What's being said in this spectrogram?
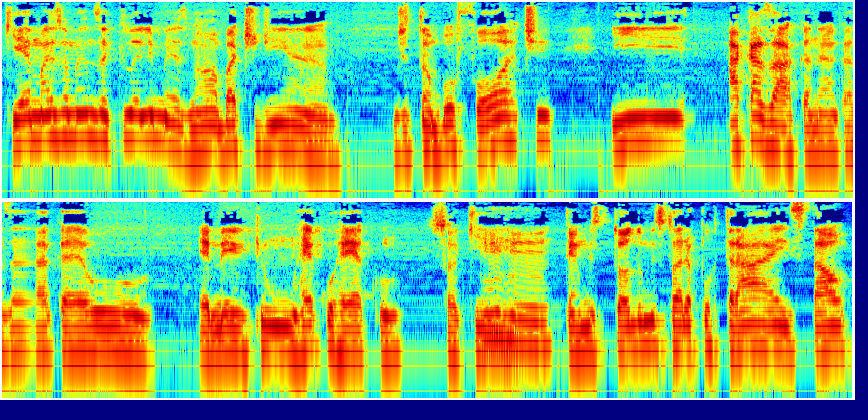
que é mais ou menos aquilo ali mesmo, é uma batidinha de tambor forte e a casaca, né? A casaca é o é meio que um reco-reco, só que Uhum. tem uma, toda uma história por trás tal.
